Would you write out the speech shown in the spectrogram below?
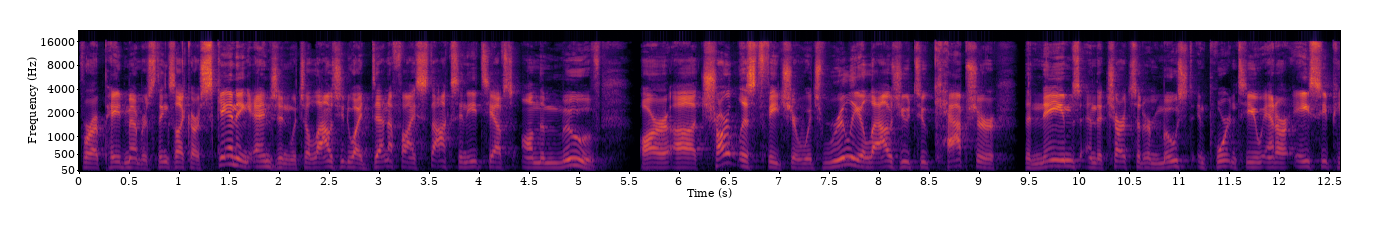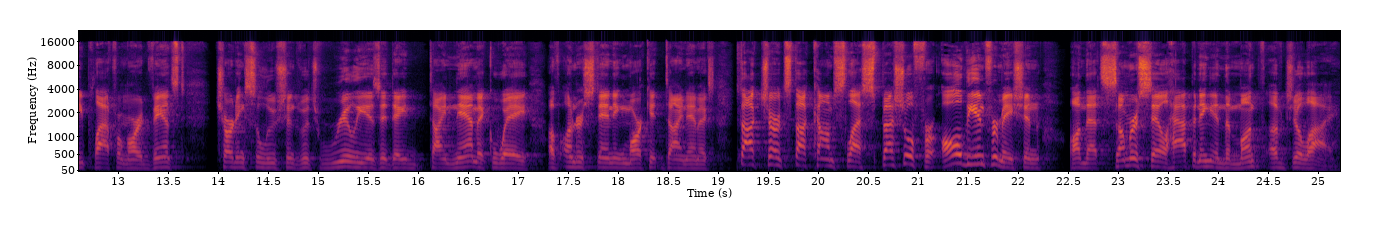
for our paid members. Things like our scanning engine, which allows you to identify stocks and ETFs on the move. Our uh, chart list feature, which really allows you to capture the names and the charts that are most important to you, and our ACP platform, our advanced charting solutions, which really is a dynamic way of understanding market dynamics. Stockcharts.com slash special for all the information on that summer sale happening in the month of July.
